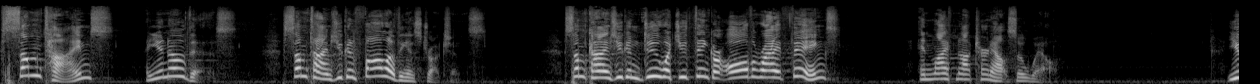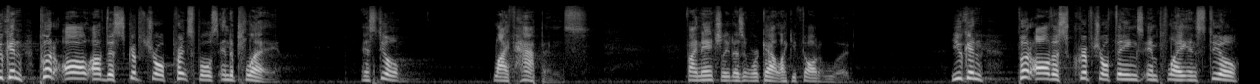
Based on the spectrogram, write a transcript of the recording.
Sometimes, and you know this, sometimes you can follow the instructions. Sometimes you can do what you think are all the right things and life not turn out so well. You can put all of the scriptural principles into play, and still, life happens. Financially, it doesn't work out like you thought it would. You can put all the scriptural things in play, and still,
